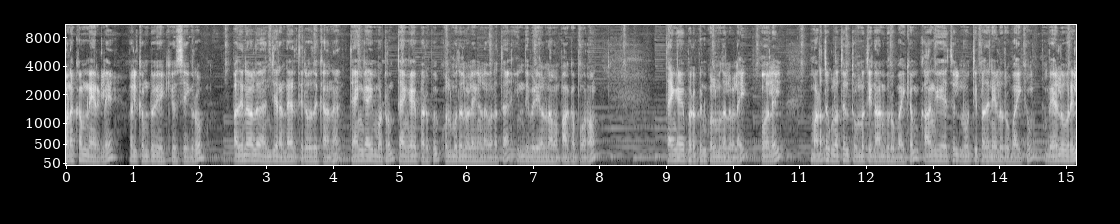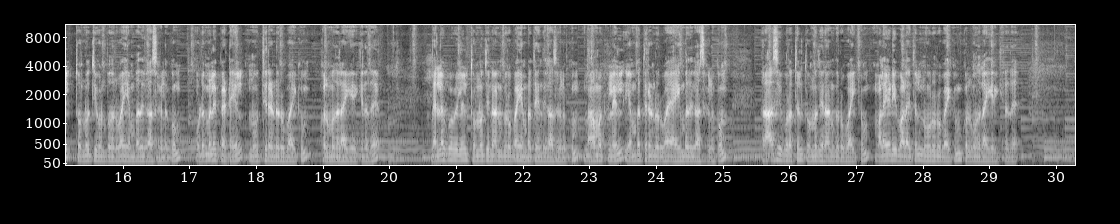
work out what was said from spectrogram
வணக்கம் நேர்களே. Welcome to AQC group பதினாலு அஞ்சு ரெண்டாயிரத்தி இருபதுக்கான தேங்காய் மற்றும் தேங்காய் பருப்பு கொள்முதல் விலை நிலவரத்தை இந்த வீடியோவில் நாம் பார்க்க போகிறோம் தேங்காய் பருப்பின் கொள்முதல் விலை முதலில் மடத்துக்குளத்தில் தொண்ணூற்றி நான்கு ரூபாய்க்கும் காங்கேயத்தில் நூற்றி பதினேழு ரூபாய்க்கும் வேலூரில் தொண்ணூற்றி ஒன்பது ரூபாய் எண்பது காசுகளுக்கும் உடுமலைப்பேட்டையில் நூற்றி ரெண்டு ரூபாய்க்கும் கொள்முதலாகி இருக்கிறது வெள்ளக்கோவிலில் தொண்ணூற்றி நான்கு ரூபாய் எண்பத்தைந்து காசுகளுக்கும் நாமக்கலில் எண்பத்தி ரெண்டு ரூபாய் ஐம்பது காசுகளுக்கும் ராசிபுரத்தில் தொண்ணூற்றி நான்கு ரூபாய்க்கும் மலையடிபாளையத்தில் நூறு ரூபாய்க்கும் கொள்முதலாகி இருக்கிறது.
